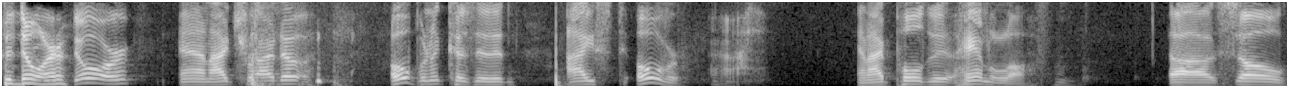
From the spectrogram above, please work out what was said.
The door. door and I tried to open it because it had iced over. And I pulled the handle off. Uh, so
